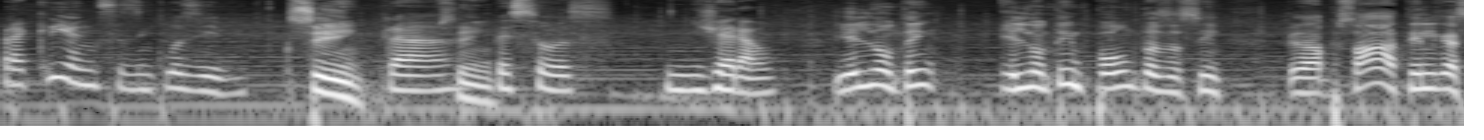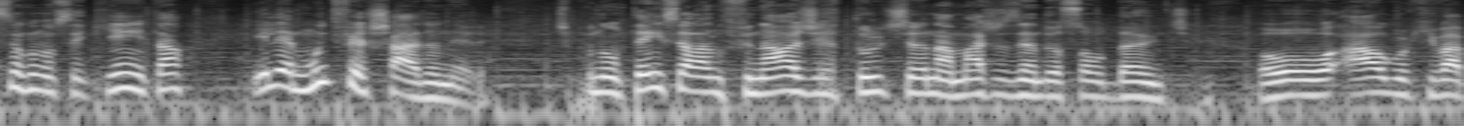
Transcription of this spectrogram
para crianças, inclusive. Sim, Pra sim. pessoas, em geral. E ele não tem, ele não tem pontas assim. A pessoa, ah, tem ligação com não sei quem e tal. Ele é muito fechado nele. Tipo, não tem, sei lá, no final a Gertrude tirando a marcha dizendo eu sou o Dante. Ou algo que vai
